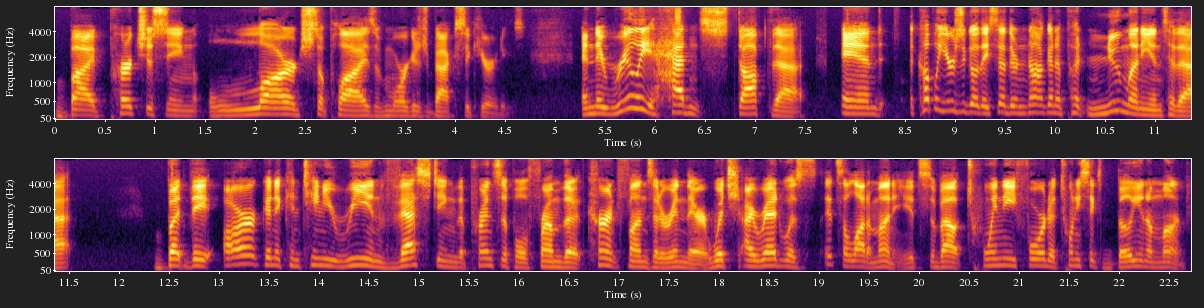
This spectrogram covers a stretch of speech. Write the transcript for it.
by purchasing large supplies of mortgage backed securities. And they really hadn't stopped that. And a couple years ago, they said they're not going to put new money into that, but they are going to continue reinvesting the principal from the current funds that are in there, which I read was it's a lot of money. It's about 24 to 26 billion a month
